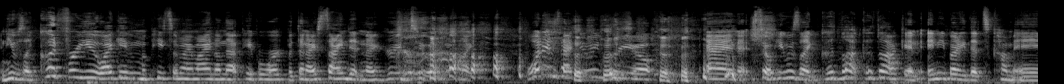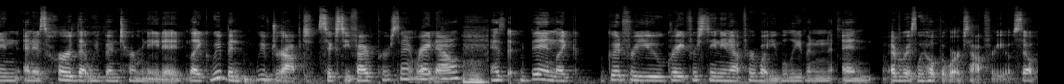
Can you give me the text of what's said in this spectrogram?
And he was like, good for you. I gave him a piece of my mind on that paperwork, but then I signed it and I agreed to it. And I'm like, what is that doing for you? And so he was like, good luck, good luck. And anybody that's come in and has heard that we've been terminated, like we've been, we've dropped 65% right now, mm-hmm. has been like, good for you, great for standing up for what you believe in, and everybody, we hope it works out for you. So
